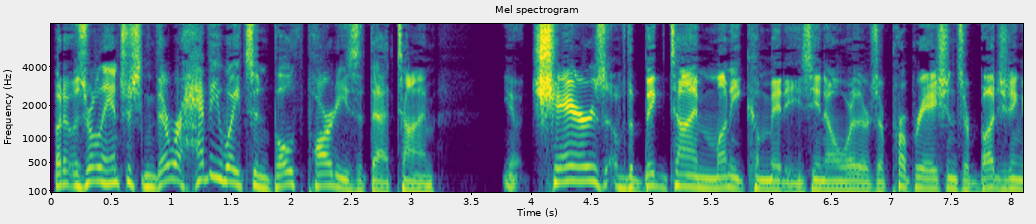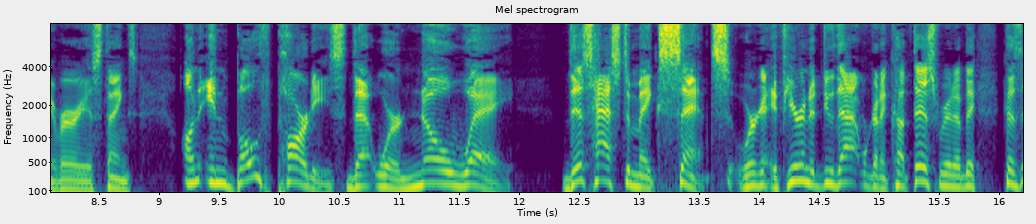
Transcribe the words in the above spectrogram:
but it was really interesting. There were heavyweights in both parties at that time. You know, chairs of the big time money committees. You know, where there's appropriations or budgeting or various things on in both parties that were no way. This has to make sense. We're if you're going to do that, we're going to cut this. We're going to be because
